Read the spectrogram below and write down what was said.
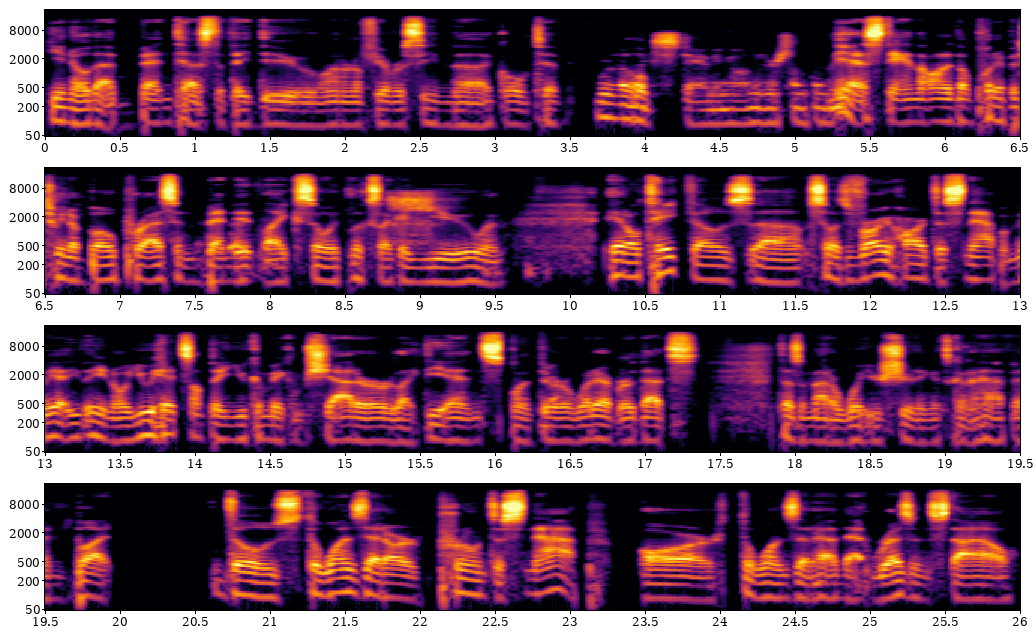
You know that bend test that they do. I don't know if you ever seen the gold tip. Where they're like standing on it or something. Yeah, stand on it. They'll put it between a bow press and bend it like so it looks like a U, and it'll take those. Uh, so it's very hard to snap them. Yeah, you know, you hit something, you can make them shatter, or like the end splinter or whatever. That's doesn't matter what you're shooting, it's going to happen. But those the ones that are prone to snap are the ones that have that resin style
